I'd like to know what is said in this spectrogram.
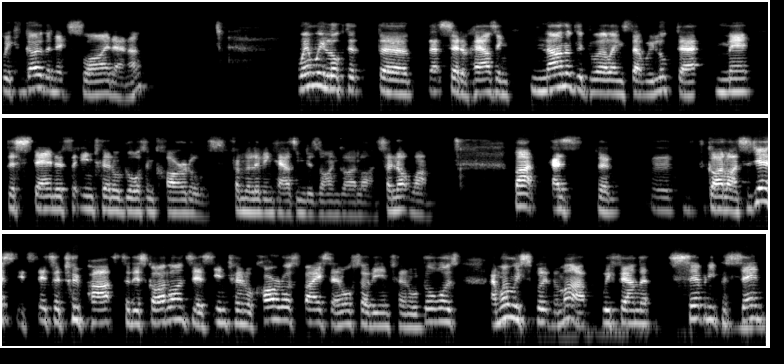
we can go to the next slide, Anna. When we looked at the that set of housing, none of the dwellings that we looked at met the standard for internal doors and corridors from the Livable Housing Design Guidelines. So not one. But as the the guidelines suggest it's, it's a two parts to this guidelines. There's internal corridor space and also the internal doors. And when we split them up, we found that 70%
